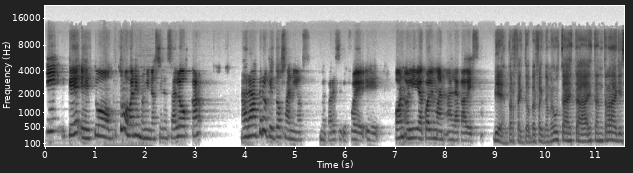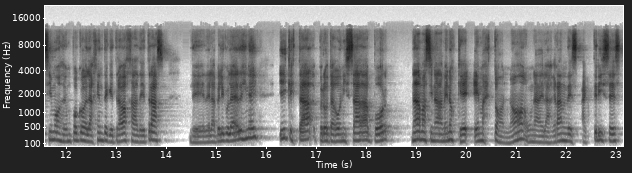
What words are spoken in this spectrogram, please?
y que eh, tuvo, varias nominaciones al Oscar. Hará creo que dos años, me parece que fue, eh, con Olivia Colman a la cabeza. Bien, perfecto, perfecto. Me gusta esta, esta entrada que hicimos de un poco de la gente que trabaja detrás de, de la película de Disney y que está protagonizada por nada más y nada menos que Emma Stone, ¿no? Una de las grandes actrices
